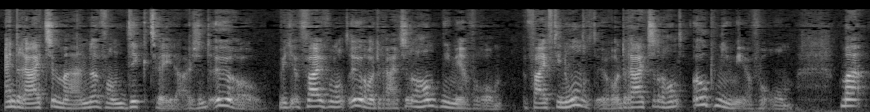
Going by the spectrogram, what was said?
en draait ze maanden van dik 2000 euro. Weet je, 500 euro draait ze er hand niet meer voor om. 1500 euro draait ze er hand ook niet meer voor om. Maar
